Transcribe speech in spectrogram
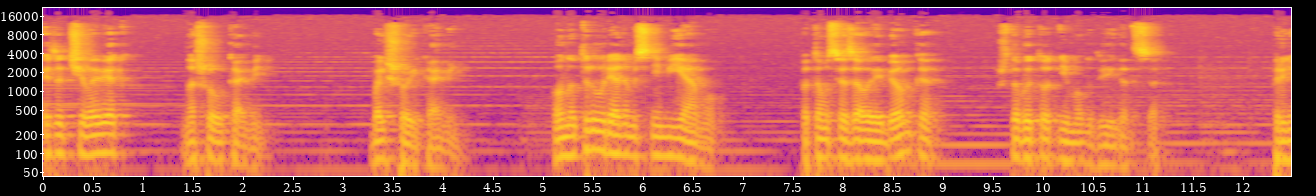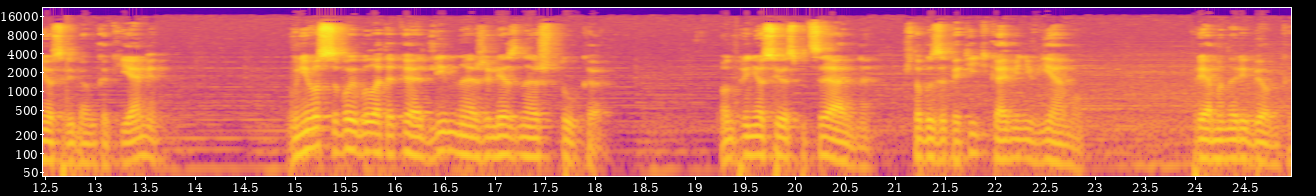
Этот человек нашел камень. Большой камень. Он отрыл рядом с ним яму, потом связал ребенка, чтобы тот не мог двигаться. Принес ребенка к яме. У него с собой была такая длинная железная штука. Он принес ее специально, чтобы закатить камень в яму, прямо на ребенка.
